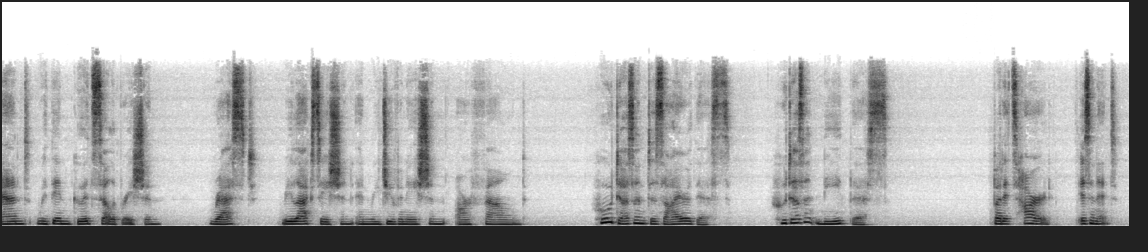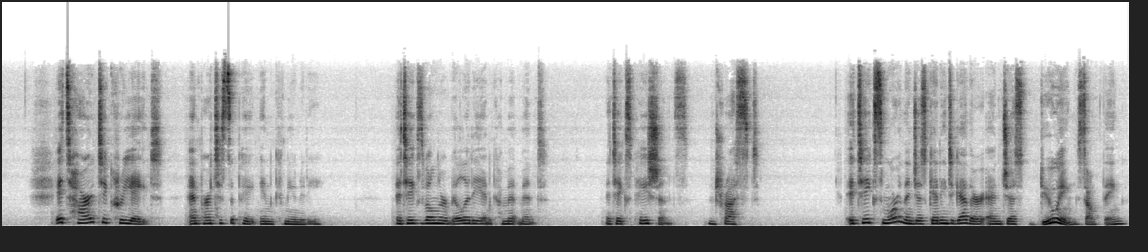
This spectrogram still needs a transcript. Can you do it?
and within good celebration, rest, relaxation, and rejuvenation are found. Who doesn't desire this? Who doesn't need this? But it's hard, isn't it? It's hard to create and participate in community. It takes vulnerability and commitment. It takes patience and trust. It takes more than just getting together and just doing something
